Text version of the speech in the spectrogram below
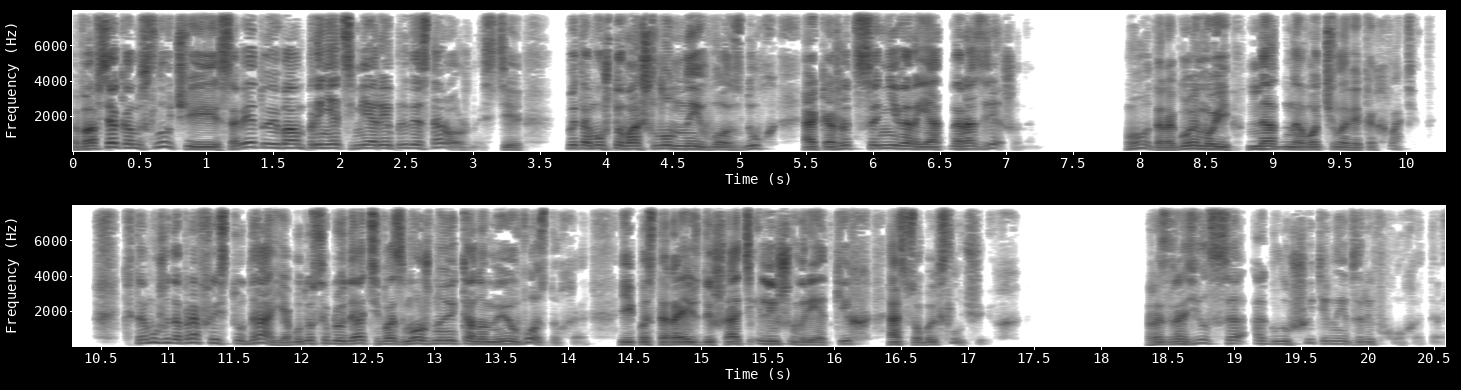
Во всяком случае, советую вам принять меры предосторожности, потому что ваш лунный воздух окажется невероятно разреженным. О, дорогой мой, на одного человека хватит. К тому же, добравшись туда, я буду соблюдать возможную экономию воздуха и постараюсь дышать лишь в редких, особых случаях. Разразился оглушительный взрыв хохота.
